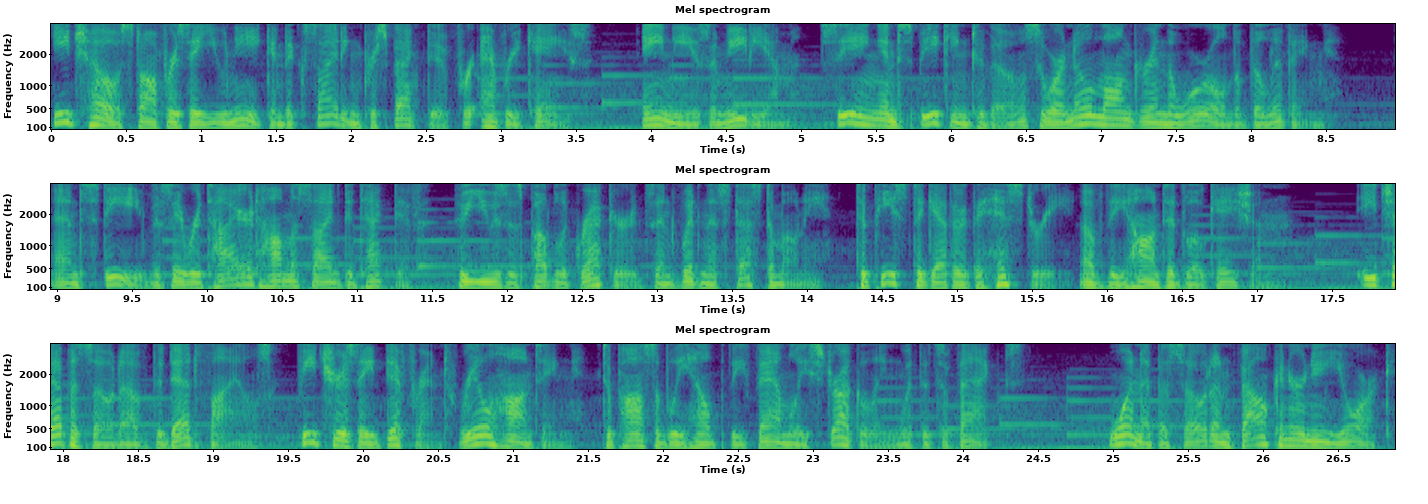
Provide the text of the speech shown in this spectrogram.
Each host offers a unique and exciting perspective for every case. Amy is a medium, seeing and speaking to those who are no longer in the world of the living. And Steve is a retired homicide detective who uses public records and witness testimony to piece together the history of the haunted location. Each episode of The Dead Files features a different, real haunting to possibly help the family struggling with its effects. One episode on Falconer, New York,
